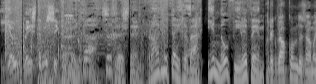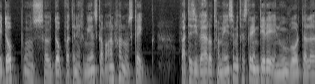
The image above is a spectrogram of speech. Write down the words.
Jou beste musiek vandag se Christen. Radio Tygerberg 104 FM. Hartlik welkom. Dis hou my dop. Ons hou dop wat in die gemeenskap aangaan. Ons kyk wat is die wêreld van mense met gestremthede en hoe word hulle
